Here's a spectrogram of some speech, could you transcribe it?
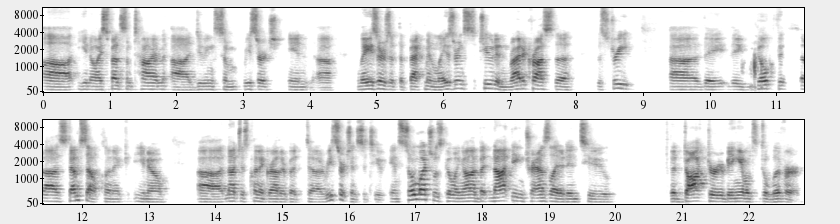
Uh, you know, I spent some time uh, doing some research in uh, lasers at the Beckman Laser Institute, and right across the the street, uh, they they built this uh, stem cell clinic. You know, uh, not just clinic rather, but uh, research institute. And so much was going on, but not being translated into the doctor being able to deliver.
